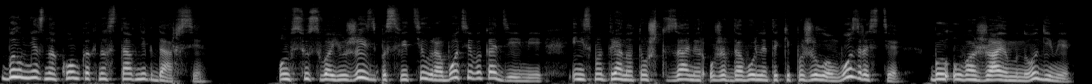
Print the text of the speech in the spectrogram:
был мне знаком как наставник Дарси. Он всю свою жизнь посвятил работе в академии, и, несмотря на то, что замер уже в довольно-таки пожилом возрасте, был уважаем многими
